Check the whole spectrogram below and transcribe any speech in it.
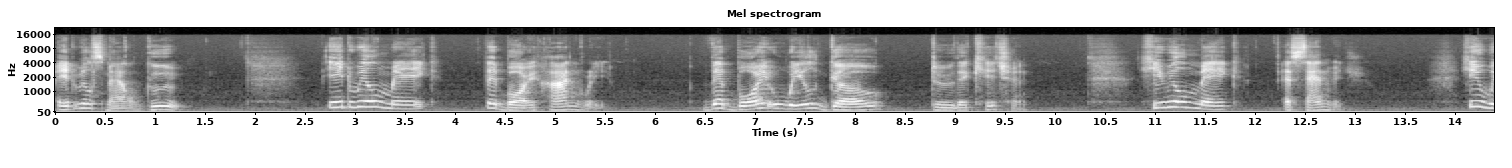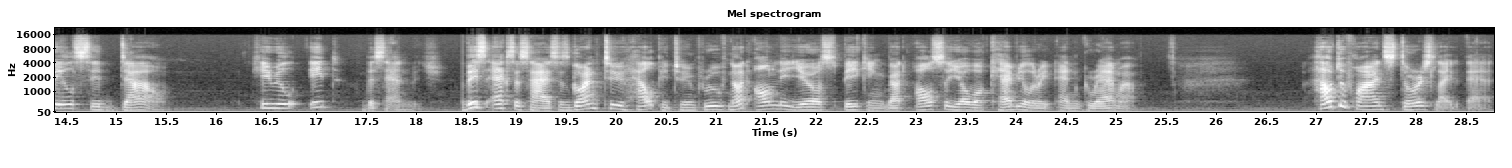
It will smell good. It will make the boy hungry. The boy will go to the kitchen. He will make a sandwich. He will sit down. He will eat the sandwich. This exercise is going to help you to improve not only your speaking but also your vocabulary and grammar. How to find stories like that?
